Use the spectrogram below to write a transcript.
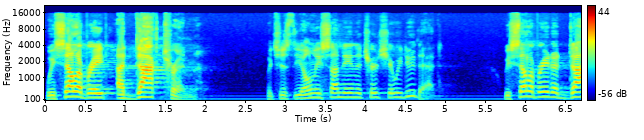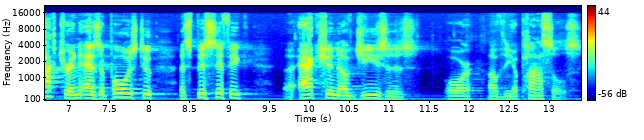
We celebrate a doctrine, which is the only Sunday in the church here we do that. We celebrate a doctrine as opposed to a specific uh, action of Jesus or of the apostles.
